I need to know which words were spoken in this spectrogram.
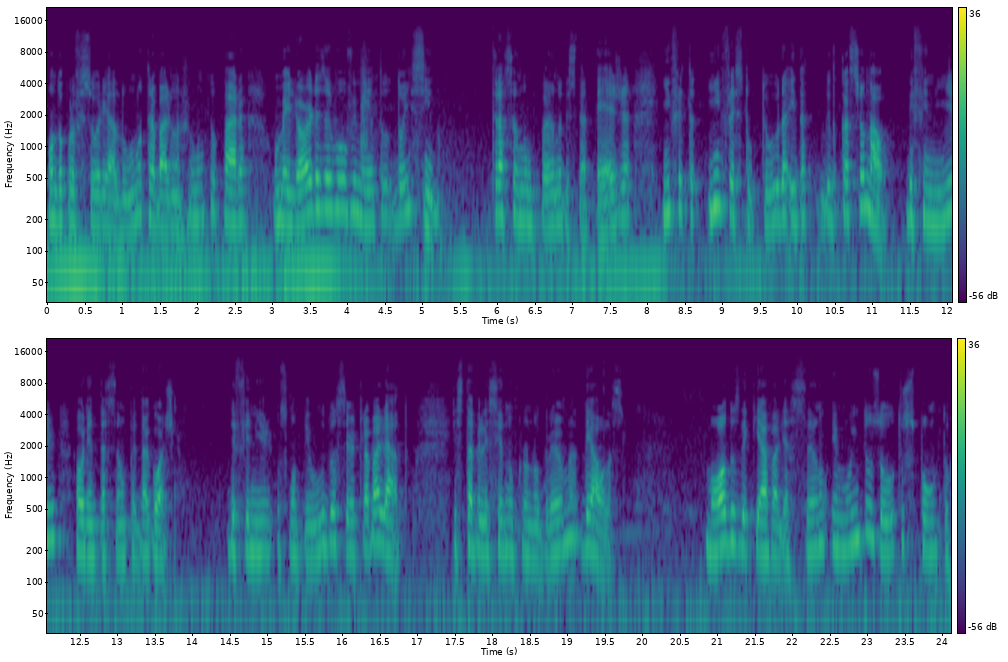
onde o professor e aluno trabalham junto para o melhor desenvolvimento do ensino traçando um plano de estratégia, infra, infraestrutura e educacional, definir a orientação pedagógica, definir os conteúdos a ser trabalhado, estabelecendo um cronograma de aulas, modos de que a avaliação e muitos outros pontos,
